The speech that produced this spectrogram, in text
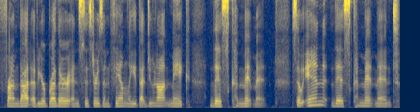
from that of your brother and sisters and family that do not make this commitment. So, in this commitment,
